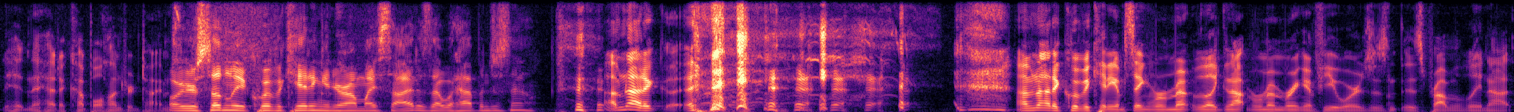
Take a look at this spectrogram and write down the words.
hit in the head a couple hundred times. Oh, you're suddenly equivocating, and you're on my side. Is that what happened just now? I'm not. A, I'm not equivocating. I'm saying remember, like not remembering a few words is, is probably not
